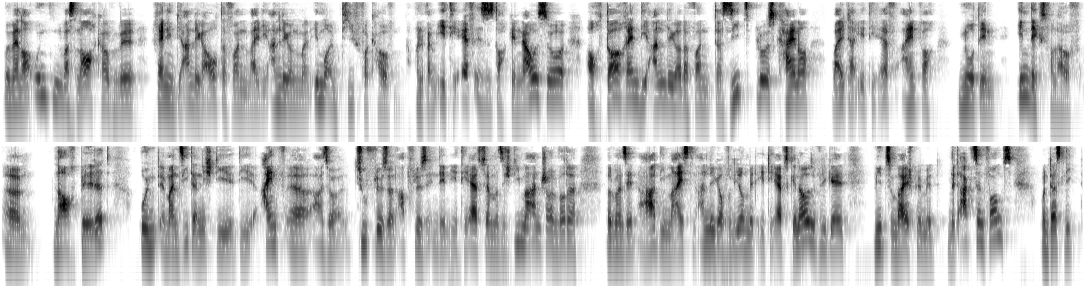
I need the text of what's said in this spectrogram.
Und wenn er unten was nachkaufen will, rennen ihm die Anleger auch davon, weil die Anleger nun mal immer im Tief verkaufen. Und beim ETF ist es doch genauso. Auch da rennen die Anleger davon. Das sieht's bloß keiner, weil der ETF einfach nur den Indexverlauf ähm, nachbildet. Und man sieht dann nicht die, die Einf äh, also Zuflüsse und Abflüsse in den ETFs. Wenn man sich die mal anschauen würde, würde man sehen, aha, die meisten Anleger verlieren mit ETFs genauso viel Geld wie zum Beispiel mit, mit Aktienfonds. Und das liegt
